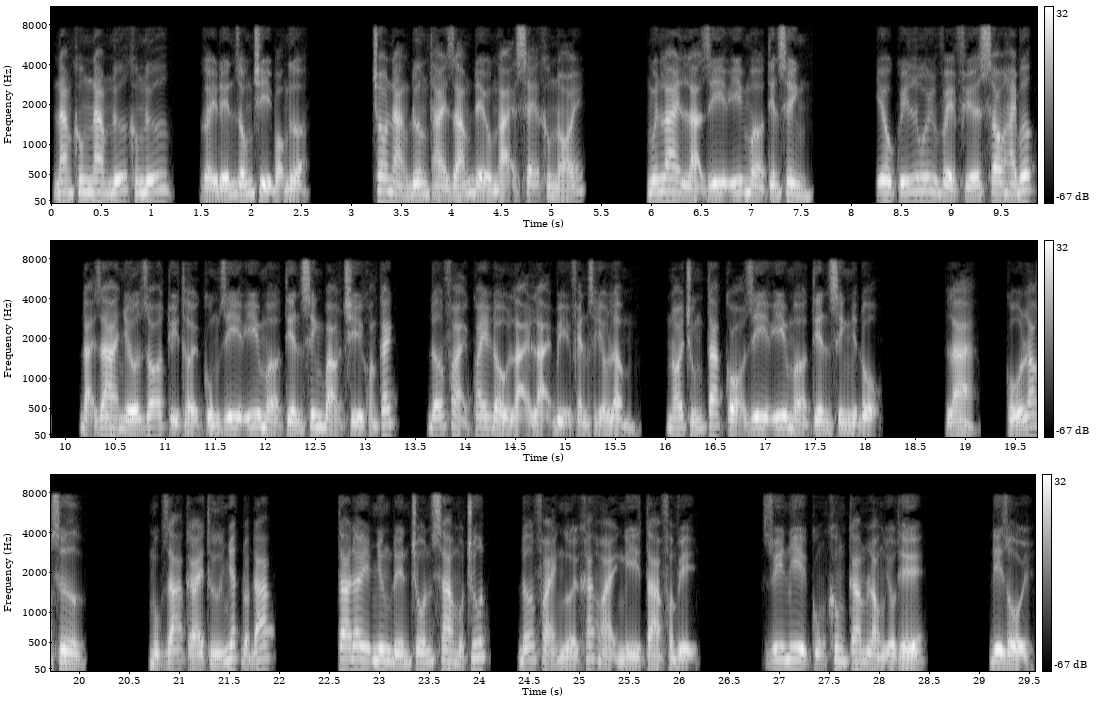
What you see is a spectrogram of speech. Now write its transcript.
nam không nam nữ không nữ, gầy đến giống chỉ bọ ngựa. Cho nàng đương thái giám đều ngại sẽ không nói. Nguyên lai like là di y m tiên sinh. Yêu quý lui về phía sau hai bước, đại gia nhớ rõ tùy thời cùng di y m tiên sinh bảo trì khoảng cách, đỡ phải quay đầu lại lại bị fans hiểu lầm, nói chúng ta cọ di y m tiên sinh nhiệt độ. Là, cố lão sư. Mục giã cái thứ nhất đoạt đáp. Ta đây nhưng đến trốn xa một chút, đỡ phải người khác hoài nghi ta phẩm vị. Duy Ni cũng không cam lòng yếu thế. Đi rồi.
